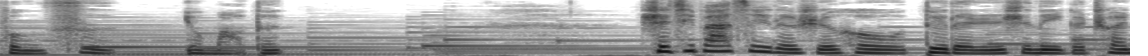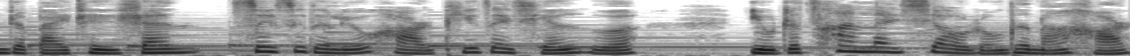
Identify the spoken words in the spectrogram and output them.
讽刺又矛盾。十七八岁的时候，对的人是那个穿着白衬衫、碎碎的刘海贴在前额。有着灿烂笑容的男孩，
